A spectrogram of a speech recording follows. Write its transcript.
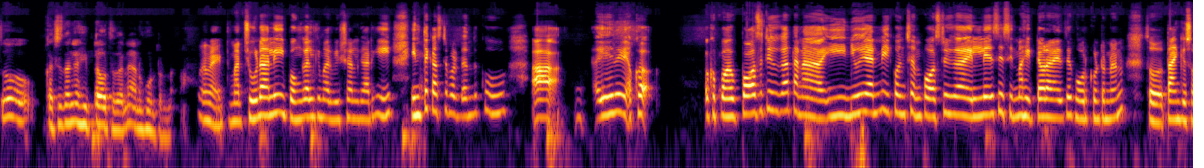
సో ఖచ్చితంగా హిట్ అవుతుందని అనుకుంటున్నా. రైట్ మరి చూడాలి పొంగల్కి మరి విశాల్ గారికి ఇంత కష్టపడ్డందుకు ఆ ఏది ఒక ఒక పాజిటివ్గా తన ఈ న్యూ ఇయర్ని కొంచెం పాజిటివ్గా వెళ్ళేసి సినిమా హిట్ అవ్వాలని అయితే కోరుకుంటున్నాను. So thank you so much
